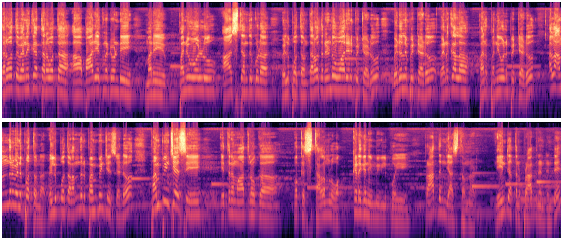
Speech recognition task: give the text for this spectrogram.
తర్వాత వెనక తర్వాత ఆ భార్యకు ఉన్నటువంటి మరి పని వాళ్ళు ఆస్తి అంతా కూడా వెళ్ళిపోతాం. తర్వాత రెండో భార్యను పెట్టాడు బిడ్డలను పెట్టాడు వెనకాల పని పని వాళ్ళని పెట్టాడు. అలా అందరూ వెళ్ళిపోతున్నారు. వెళ్ళిపోతారు అందరిని పంపించేశాడు. పంపించేసి ఇతను మాత్రం ఒక ఒక స్థలంలో ఒక్కడిగా మిగిలిపోయి ప్రార్థన చేస్తా ఉన్నాడు. ఏంటి అతని ప్రార్థన ఏంటంటే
